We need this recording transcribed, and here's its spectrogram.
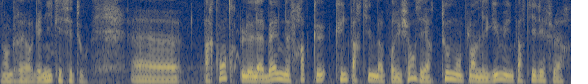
d'engrais de, organiques et c'est tout. Euh, par contre, le label ne frappe qu'une partie de ma production, c'est-à-dire tout mon plan de légumes et une partie des fleurs.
